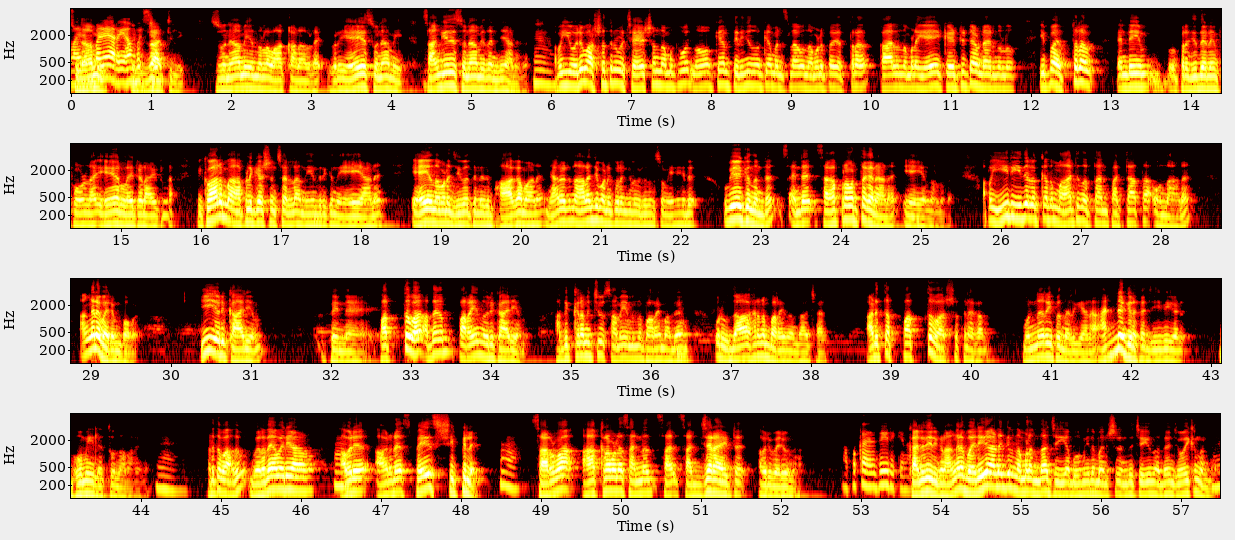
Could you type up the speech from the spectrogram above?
എക്സാക്ട്ലി സുനാമി എന്നുള്ള വാക്കാണ് അവിടെ ഇവിടെ ഏ സുനാമി സാങ്കേതിക സുനാമി തന്നെയാണിത്. അപ്പൊ അപ്പോൾ ഈ ഒരു വർഷത്തിന് ശേഷം നമുക്ക് നോക്കിയാൽ തിരിഞ്ഞു നോക്കിയാൽ മനസ്സിലാവും നമ്മളിപ്പോ എത്ര കാലം നമ്മളെ ഏ കേട്ടിട്ടേ ഉണ്ടായിരുന്നുള്ളൂ. ഇപ്പോൾ എത്ര എന്റെയും പ്രജിതയുടെയും ഫോണിൽ എ റിലേറ്റഡ് ആയിട്ടുള്ള മിക്കവാറും ആപ്ലിക്കേഷൻസ് എല്ലാം നിയന്ത്രിക്കുന്ന എ ആണ്. എ നമ്മുടെ ജീവിതത്തിന്റെ ഒരു ഭാഗമാണ്. ഞാനൊരു നാലഞ്ച് മണിക്കൂറെങ്കിലും ഒരു ദിവസം എയിൽ ഉപയോഗിക്കുന്നുണ്ട്. എന്റെ സഹപ്രവർത്തകനാണ് എ എന്നുള്ളത്. അപ്പോൾ ഈ രീതിയിലൊക്കെ അത് മാറ്റി നിർത്താൻ പറ്റാത്ത ഒന്നാണ്. അങ്ങനെ വരുമ്പോൾ ഈ ഒരു കാര്യം പിന്നെ പത്ത് അദ്ദേഹം പറയുന്ന ഒരു കാര്യം അതിക്രമിച്ചു സമയമെന്ന് പറയുമ്പോൾ അദ്ദേഹം ഒരു ഉദാഹരണം പറയുന്നത് എന്താ വെച്ചാൽ അടുത്ത പത്ത് വർഷത്തിനകം മുന്നറിയിപ്പ് നൽകിയാണ് അന്യഗ്രഹ ജീവികൾ ഭൂമിയിലെത്തും എന്നാണ് പറയുന്നത്. അടുത്ത അത് വെറുതെ വരികയാണോ? അവർ അവരുടെ സ്പേസ് ഷിപ്പിൽ സർവ ആക്രമണ സന്ന സജ്ജരായിട്ട് അവർ വരുന്ന കരുതിയിരിക്കണം. അങ്ങനെ വരികയാണെങ്കിൽ നമ്മൾ എന്താ ചെയ്യുക? ഭൂമിയിലെ മനുഷ്യർ എന്ത് ചെയ്യും എന്ന് അദ്ദേഹം ചോദിക്കുന്നുണ്ട്.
